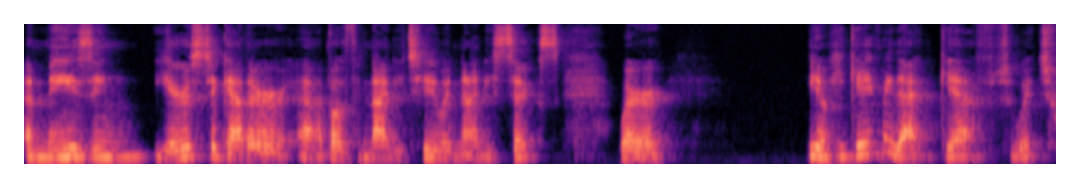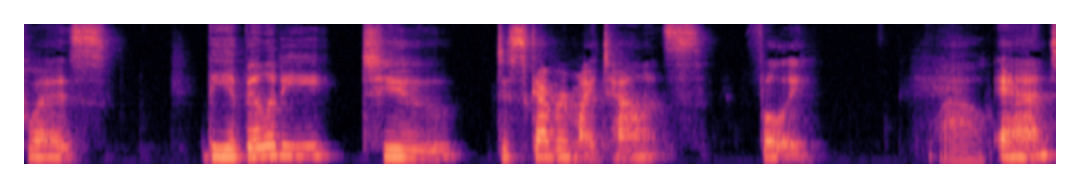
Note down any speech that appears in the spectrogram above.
amazing years together, uh, both in '92 and '96, where you know he gave me that gift, which was the ability to discover my talents fully. Wow. And,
